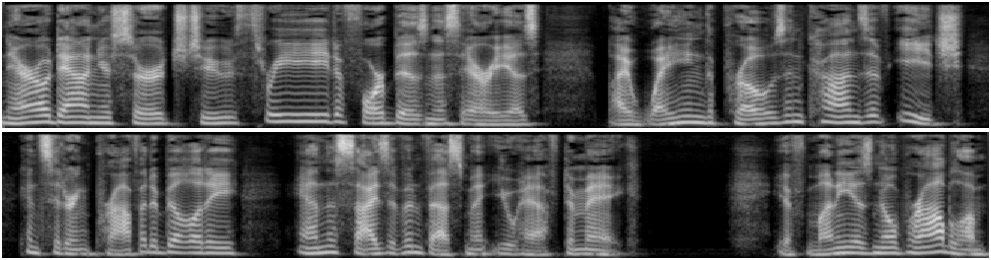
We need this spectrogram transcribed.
Narrow down your search to three to four business areas by weighing the pros and cons of each, considering profitability and the size of investment you have to make. If money is no problem,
